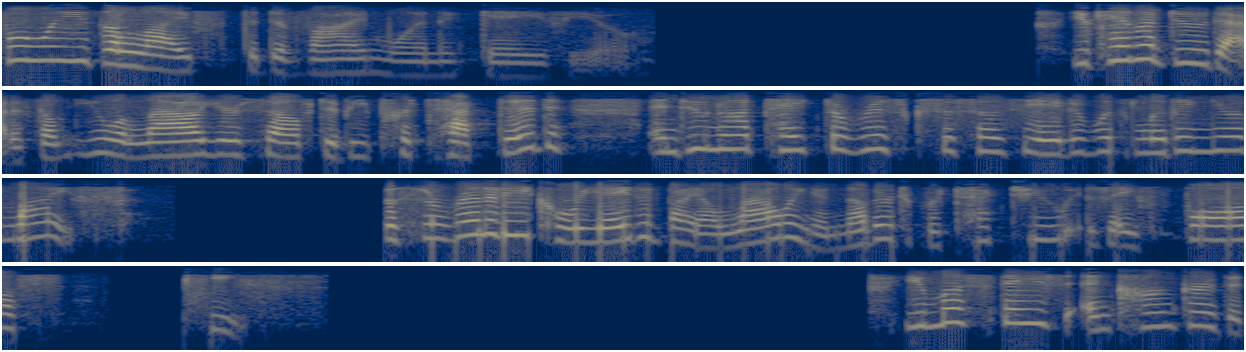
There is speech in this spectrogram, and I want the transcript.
fully the life the Divine One gave you. You cannot do that if you allow yourself to be protected and do not take the risks associated with living your life. The serenity created by allowing another to protect you is a false peace. You must face and conquer the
